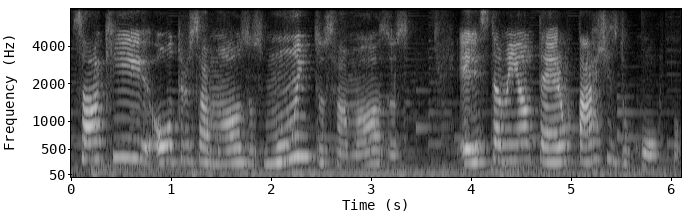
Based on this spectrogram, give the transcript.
Só que outros famosos, muitos famosos, eles também alteram partes do corpo.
